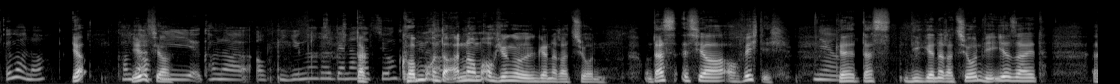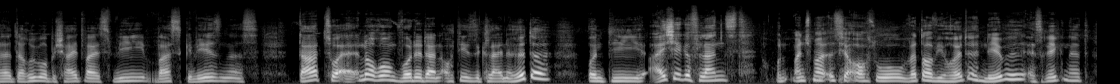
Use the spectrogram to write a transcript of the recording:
Immer noch? Ja, Kommt, jedes Jahr. Die, kommt da auch die jüngere Da Generation? kommen da unter auch anderem auch jüngere Generationen. Und das ist ja auch wichtig, Ja. gell, dass die Generation, wie ihr seid, äh, darüber Bescheid weiß, wie was gewesen ist. Da zur Erinnerung wurde dann auch diese kleine Hütte und die Eiche gepflanzt. Und manchmal ist ja auch so Wetter wie heute, Nebel, es regnet.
